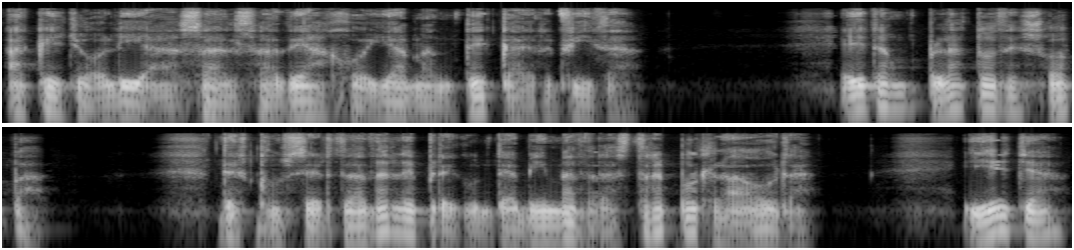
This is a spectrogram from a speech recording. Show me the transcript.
Aquello olía a salsa de ajo y a manteca hervida. Era un plato de sopa. Desconcertada le pregunté a mi madrastra por la hora, y ella,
